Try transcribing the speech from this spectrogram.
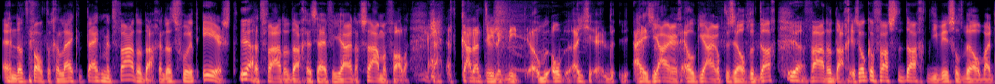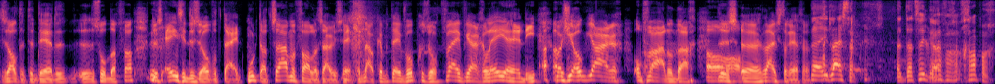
en dat valt tegelijkertijd met vaderdag. En dat is voor het eerst ja. dat vaderdag en zijn verjaardag samenvallen. Nee. Ja, dat kan natuurlijk niet. Op, op, als je, hij is jarig elk jaar op dezelfde dag. Ja. Vaderdag is ook een vaste dag. Die wisselt wel, maar het is altijd de derde uh, zondag van. Dus eens in de zoveel tijd moet dat samenvallen zou je zeggen. Nou, ik heb het even opgezocht. Vijf jaar geleden, Henny, was je ook jarig op vaderdag. Oh. Dus uh, luister even. Nee, luister. Dat vind ik ja. even grappig.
